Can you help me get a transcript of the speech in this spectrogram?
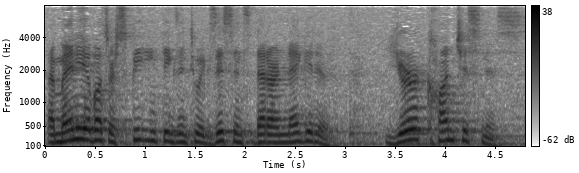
And many of us are speaking things into existence that are negative. Your consciousness,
